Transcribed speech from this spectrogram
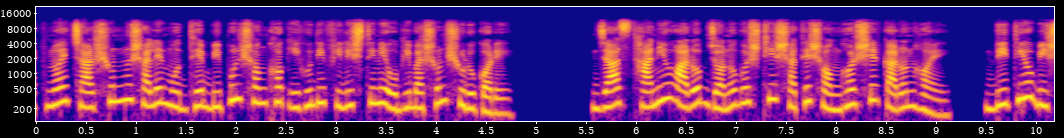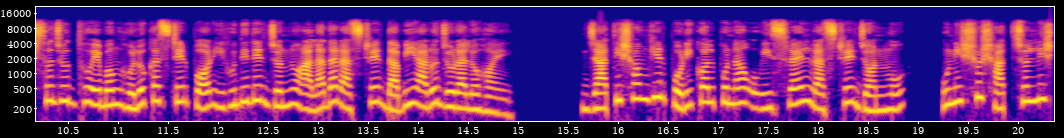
এক নয় চার শূন্য সালের মধ্যে বিপুল সংখ্যক ইহুদি ফিলিস্তিনে অভিবাসন শুরু করে, যা স্থানীয় আরব জনগোষ্ঠীর সাথে সংঘর্ষের কারণ হয়। দ্বিতীয় বিশ্বযুদ্ধ এবং হোলোকাস্টের পর ইহুদিদের জন্য আলাদা রাষ্ট্রের দাবি আরও জোরালো হয়। জাতিসংঘের পরিকল্পনা ও ইসরায়েল রাষ্ট্রের জন্ম, উনিশশো সাতচল্লিশ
